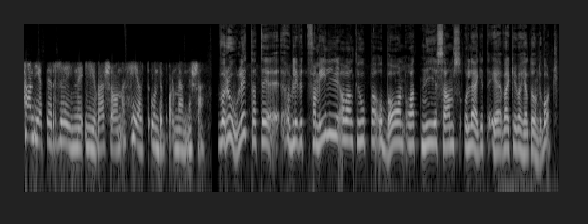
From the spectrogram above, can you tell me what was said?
Han heter Reine Ivarsson, helt underbar människa. Vad roligt att det har blivit familj av alltihopa och barn och att ni är sams och läget är, verkar ju vara helt underbart.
